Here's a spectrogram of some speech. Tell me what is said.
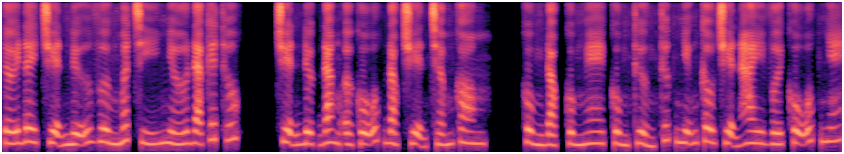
Tới đây chuyện nữ vương mất trí nhớ đã kết thúc. Chuyện được đăng ở cổ Úc đọc chuyện.com. Cùng đọc cùng nghe cùng thưởng thức những câu chuyện hay với cô Úc nhé.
